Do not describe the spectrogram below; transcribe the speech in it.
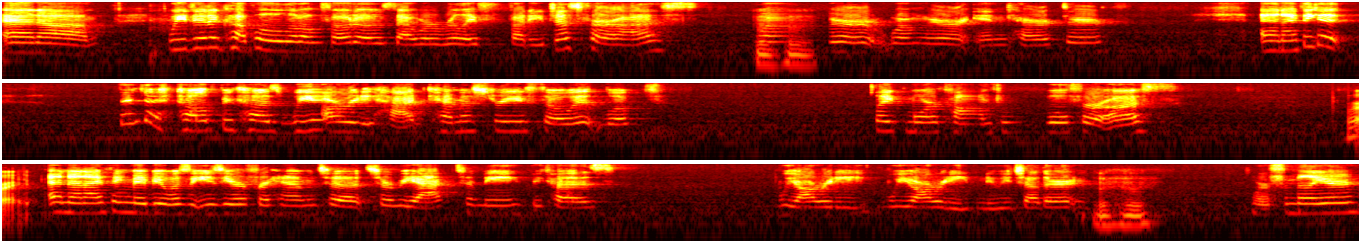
um, we did a couple of little photos that were really funny just for us when mm-hmm. we were when we were in character. And I think it I think it helped because we already had chemistry, so it looked like more comfortable for us. Right. And then I think maybe it was easier for him to, to react to me because we already we already knew each other. Mm-hmm. We're familiar,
